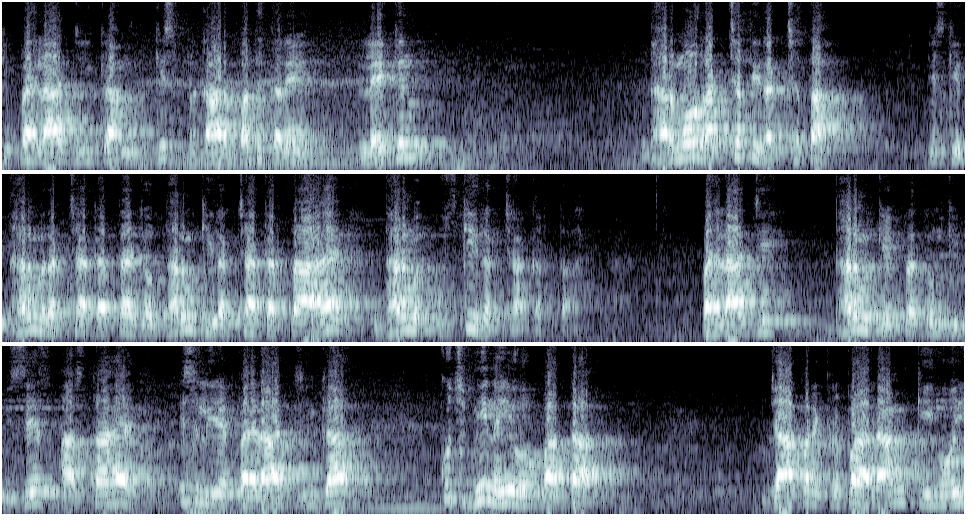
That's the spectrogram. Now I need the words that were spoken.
कि प्रहलाद जी का हम किस प्रकार वध करें। लेकिन धर्मो रक्षति रक्षता जिसकी धर्म रक्षा करता है, जो धर्म की रक्षा करता है, धर्म उसकी रक्षा करता है। प्रहलाद जी धर्म के प्रति उनकी विशेष आस्था है, इसलिए प्रहलाद जी का कुछ भी नहीं हो पाता। जा पर कृपा राम की होई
